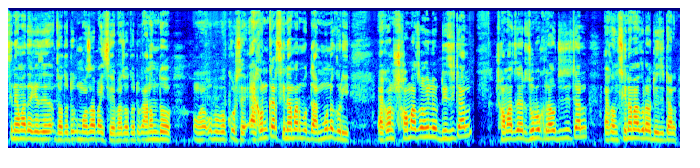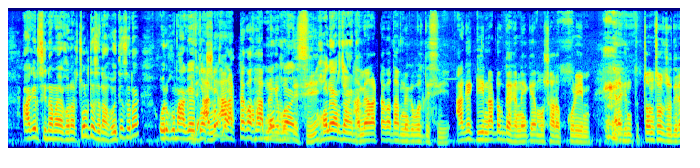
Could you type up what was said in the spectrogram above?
সিনেমা দেখে যে যতটুকু মজা পাইছে বা যতটুকু আনন্দ উপভোগ করছে এখনকার সিনেমার মধ্যে আমি মনে করি এখন সমাজও হইল ডিজিটাল সমাজের যুবকরাও ডিজিটাল এখন সিনেমাগুলোও ডিজিটাল আগের সিনেমা এখন আর চলতেছে না হইতেছে না। ওরকম আগে আমি দর্শকরা আর একটা কথা আপনাকে বলতেছি হলে আর যায় না। আমি আর একটা কথা আপনাকে বলতেছি আগে কি নাটক দেখেন কে? মুশারফ করিম এরা কিন্তু চঞ্চল যদির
